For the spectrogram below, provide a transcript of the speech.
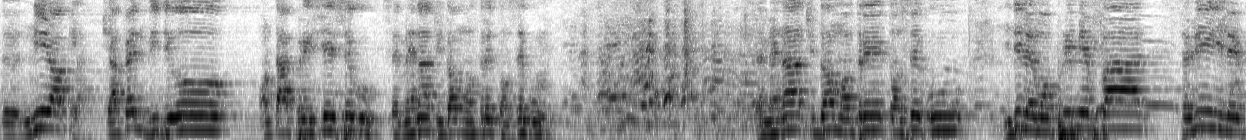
de New York, là, tu as fait une vidéo, on t'a apprécié, Sekou. C'est maintenant tu dois montrer ton Sekou. C'est maintenant tu dois montrer ton Sekou. Il dit, mon premier fan. C'est lui, il est.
